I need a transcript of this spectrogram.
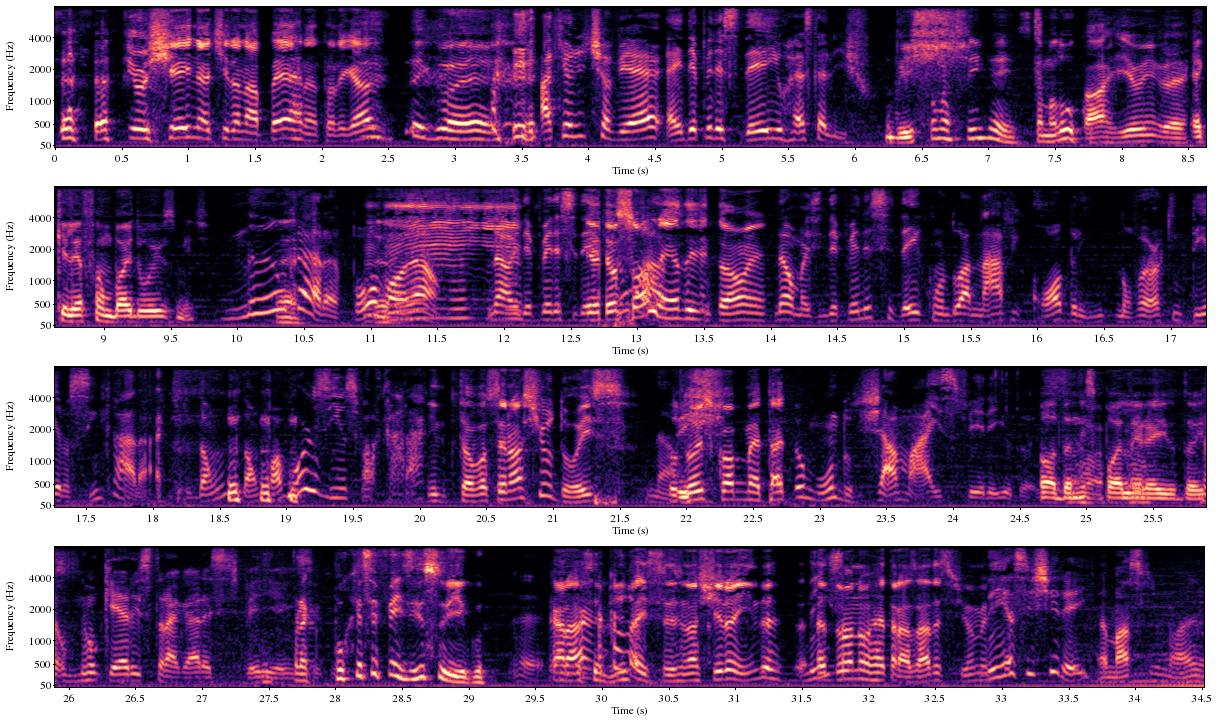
que o Shane atira na perna, tá ligado? Igual é. Aqui é o Nietzsche Xavier, é Independence Day e o resto é lixo. Vixe. Como assim, velho? Você tá maluco? Barril, hein, velho. É que ele é fanboy do Will Smith. Não, É. cara. Pô, mano, não. Não, Independence Day é Eu sou lenda então, hein? Não, mas Independence Day, quando a nave cobre Nova York inteiro, assim, cara, aquilo dá um, dá um pavorzinho. Você fala, caraca, Então você não assistiu o 2. não, O 2 Ixi. cobre metade do mundo. jamais verei o 2. Ó, dando Não, spoiler aí do 2. Não, não quero estragar essa experiência. Pra- Por que você fez isso, Igor? Caraca, Você viu? velho, vocês não assistiram ainda? Nem é do ano retrasado esse filme. Nem assistirei. É massa demais.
